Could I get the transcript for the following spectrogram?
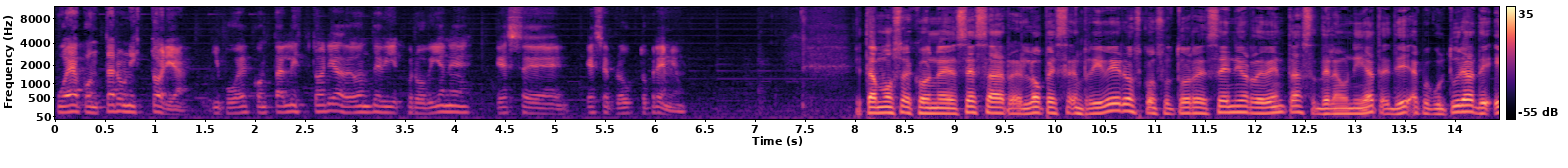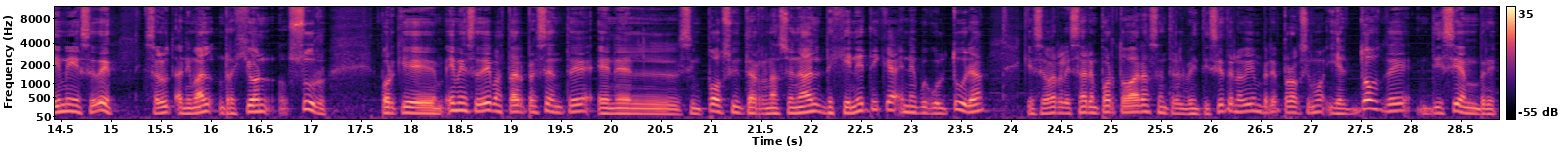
pueda contar una historia y poder contar la historia de dónde proviene ese, ese producto premium. Estamos eh, con eh, César López Riveros, consultor senior de ventas de la unidad de acuicultura de MSD, Salud Animal Región Sur, porque MSD va a estar presente en el Simposio Internacional de Genética en Acuicultura, que se va a realizar en Puerto Varas entre el 27 de noviembre próximo y el 2 de diciembre.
